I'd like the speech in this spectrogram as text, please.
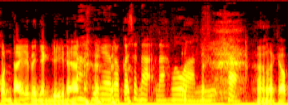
คนไทยได้เป็นอย่างดีนะฮะอะยังไงเราก็ชนะนะเมื่อวานนี้ค่ะเอาละครับ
